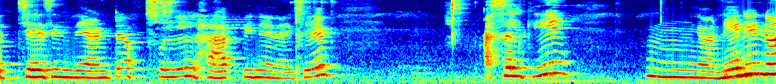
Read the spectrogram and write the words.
వచ్చేసింది అంటే ఫుల్ హ్యాపీ నేనైతే. అసలుకి నేనేనా?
